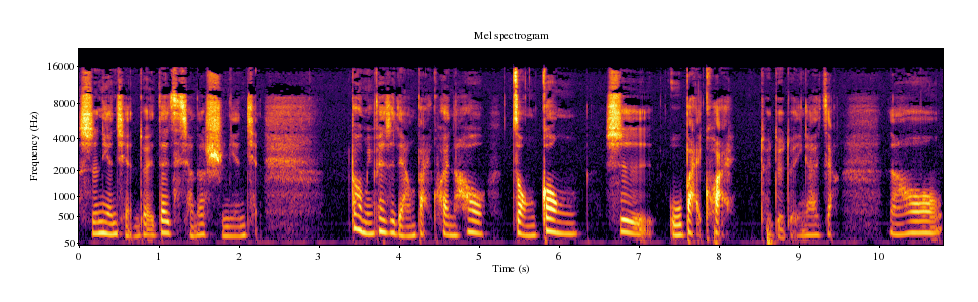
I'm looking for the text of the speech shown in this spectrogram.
十年前对，再次强调十年前，报名费是两百块，然后总共是五百块，对对对，应该是这样。然后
